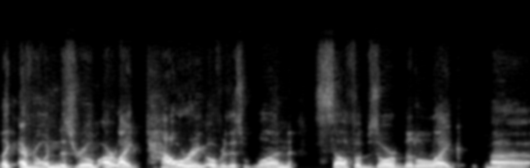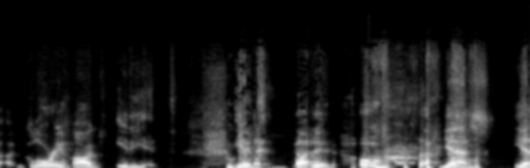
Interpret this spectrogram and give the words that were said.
Like everyone in this room are like towering over this one self-absorbed little like uh glory hog idiot who Yeah, gets gutted over. yes yeah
